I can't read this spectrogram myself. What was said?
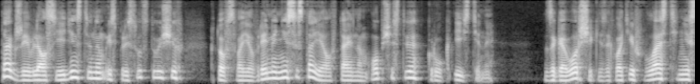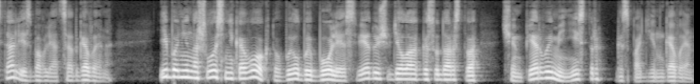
также являлся единственным из присутствующих, кто в свое время не состоял в тайном обществе «Круг истины». Заговорщики, захватив власть, не стали избавляться от Гавена, ибо не нашлось никого, кто был бы более сведущ в делах государства, чем первый министр господин Гавен.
